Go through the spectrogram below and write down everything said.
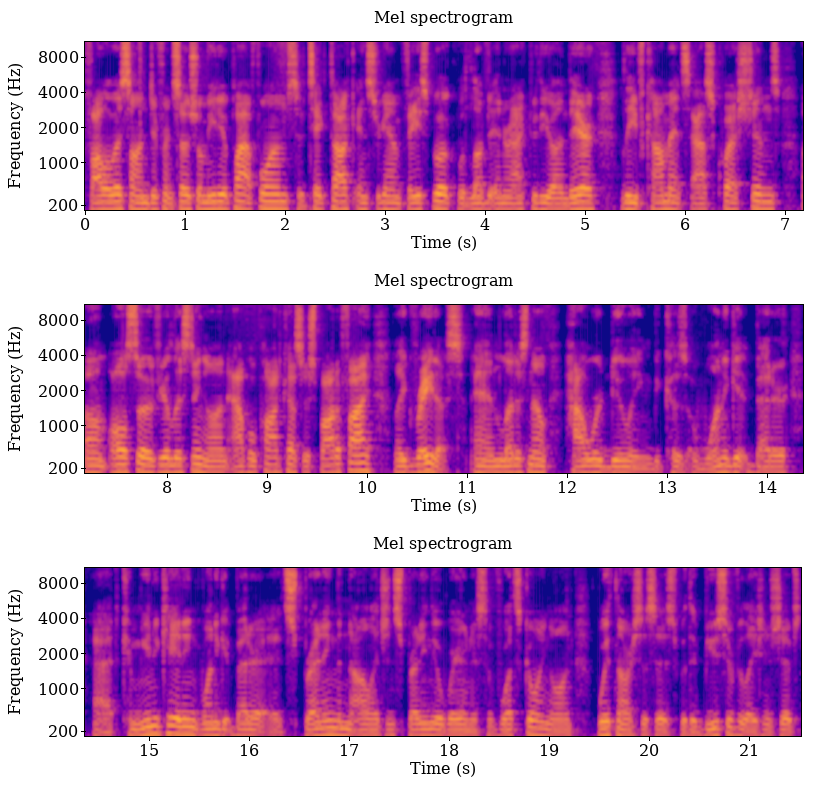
Follow us on different social media platforms, so TikTok, Instagram, Facebook. Would love to interact with you on there. Leave comments, ask questions. Um, also, if you're listening on Apple Podcasts or Spotify, like rate us and let us know how we're doing because I want to get better at communicating, want to get better at spreading the knowledge and spreading the awareness of what's going on with narcissists, with abusive relationships,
